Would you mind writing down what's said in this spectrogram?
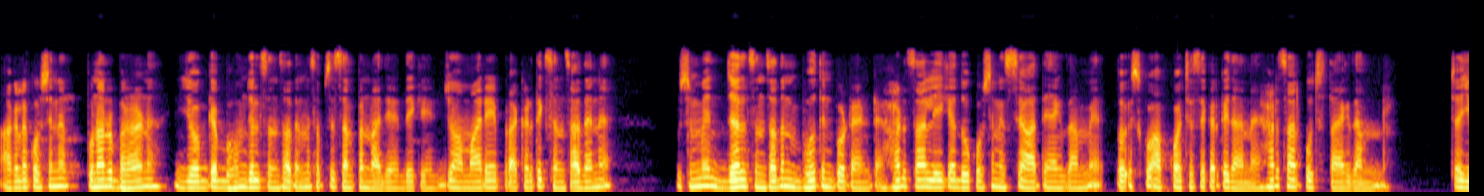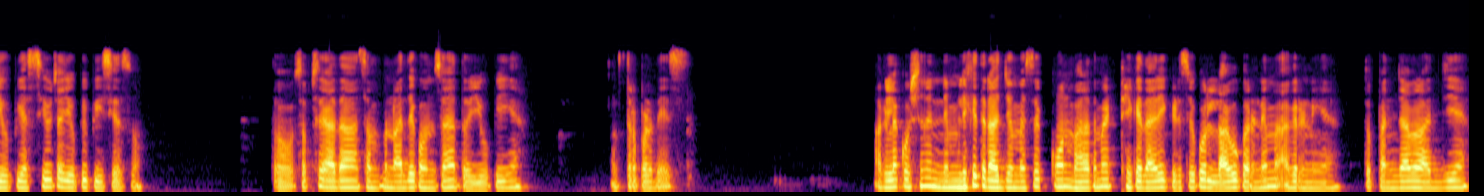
अगला क्वेश्चन है, पुनर्भरण योग्य भूम जल संसाधन में सबसे संपन्न राज्य है। देखिए जो हमारे प्राकृतिक संसाधन है, उसमें जल संसाधन बहुत इंपॉर्टेंट है। हर साल एक या दो क्वेश्चन इससे आते हैं एग्ज़ाम में तो इसको आपको अच्छे से करके जाना है। हर साल पूछता है एग्जामिनर चाहे यूपीएससी हो, चाहे यूपी पीसीएस हो। तो सबसे ज़्यादा संपन्न राज्य कौन सा है? तो यूपी है, उत्तर प्रदेश। अगला क्वेश्चन है, निम्नलिखित राज्यों में से कौन भारत में ठेकेदारी कृषि को लागू करने में अग्रणी है? तो पंजाब राज्य है।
